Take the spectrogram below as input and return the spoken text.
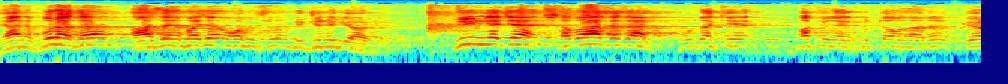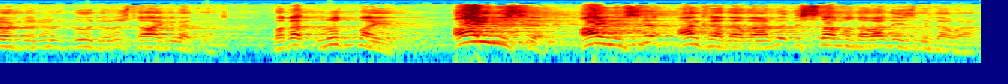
Yani burada Azerbaycan ordusunun gücünü gördük. Dün gece sabaha kadar buradaki Bakü'deki kutlamaları gördünüz, duydunuz, takip ettiniz. Fakat unutmayın, aynısı, aynısı Ankara'da vardı, İstanbul'da vardı, İzmir'de vardı.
